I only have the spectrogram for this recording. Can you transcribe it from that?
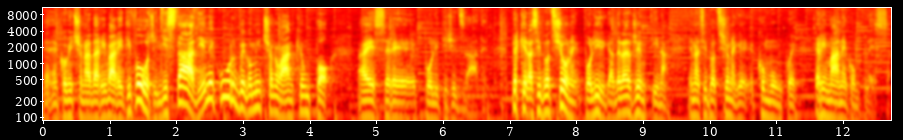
eh, cominciano ad arrivare i tifosi, gli stadi e le curve cominciano anche un po' a essere politicizzate. Perché la situazione politica dell'Argentina è una situazione che comunque rimane complessa.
